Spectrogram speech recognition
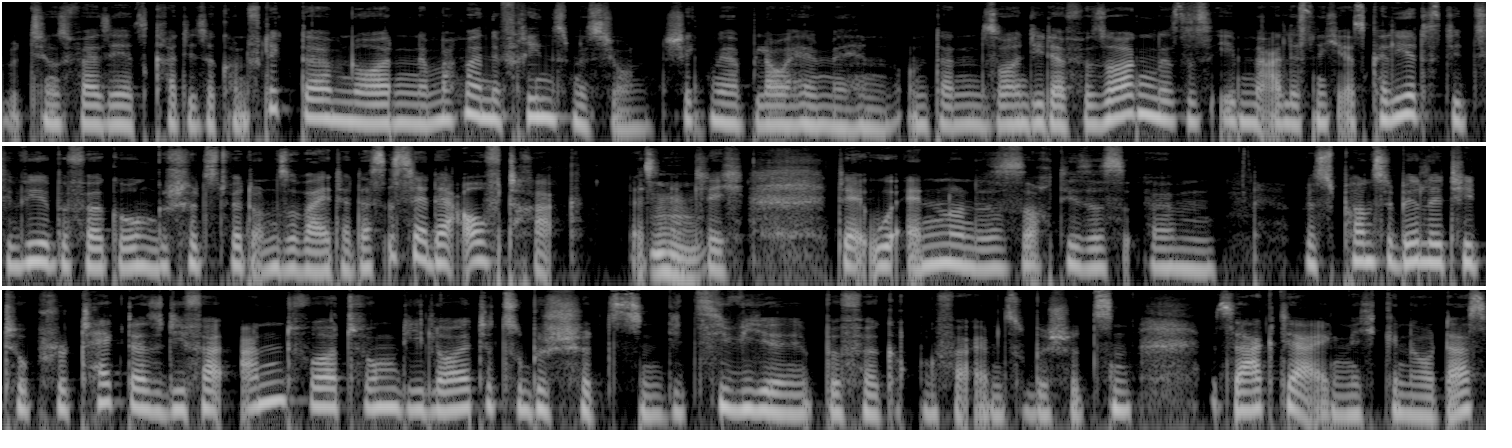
beziehungsweise jetzt gerade dieser Konflikt da im Norden, dann machen wir eine Friedensmission, schicken wir Blauhelme hin und dann sollen die dafür sorgen, dass es eben alles nicht eskaliert, dass die Zivilbevölkerung geschützt wird und so weiter. Das ist ja der Auftrag letztendlich mhm. der UN und das ist auch dieses ähm, Responsibility to Protect, also die Verantwortung, die Leute zu beschützen, die Zivilbevölkerung vor allem zu beschützen, sagt ja eigentlich genau das.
